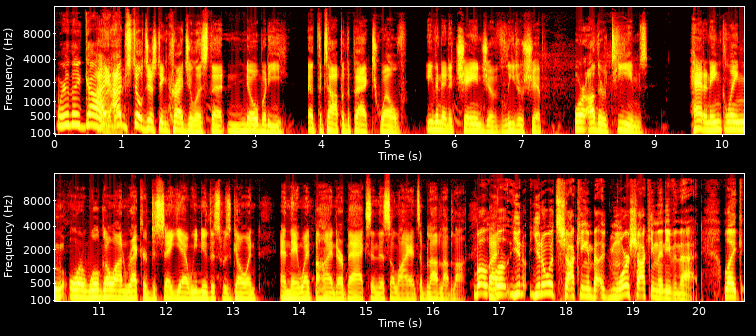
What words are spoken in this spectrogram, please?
Where are they going? I, I'm still just incredulous that nobody at the top of the Pac-12, even in a change of leadership or other teams, had an inkling or will go on record to say, "Yeah, we knew this was going." And they went behind our backs in this alliance and blah blah blah. Well, But- well, you know, you know what's shocking about more shocking than even that. Like,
